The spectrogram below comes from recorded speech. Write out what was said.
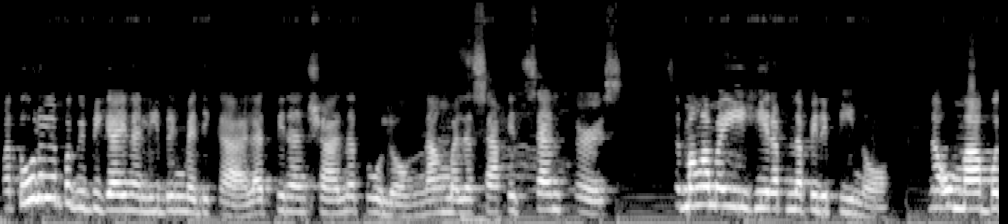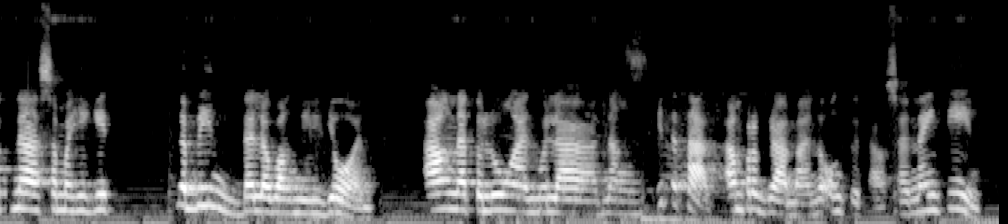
Patuloy ang pagbibigay ng libreng medikal at pinansyal na tulong ng malasakit centers sa mga mahihirap na Pilipino na umabot na sa mahigit 12 milyon ang natulungan mula ng itatag ang programa noong 2019.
